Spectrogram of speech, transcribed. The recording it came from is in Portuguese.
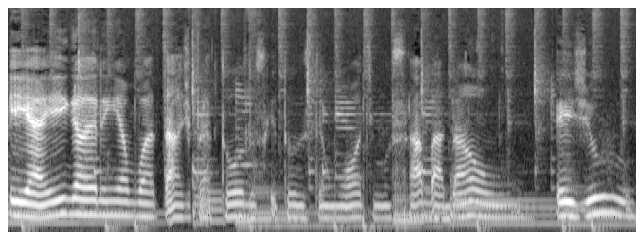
E hum. aí, galerinha, boa tarde para todos, que todos tenham um ótimo sabadão. Beijo!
